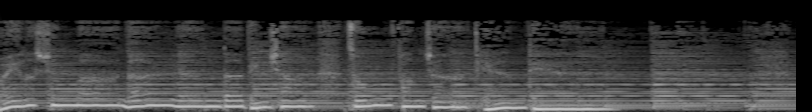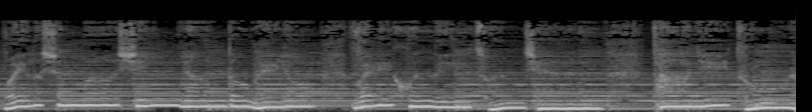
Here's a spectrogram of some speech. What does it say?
为了什么为了什么新娘都没有为婚礼存钱？怕你突然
